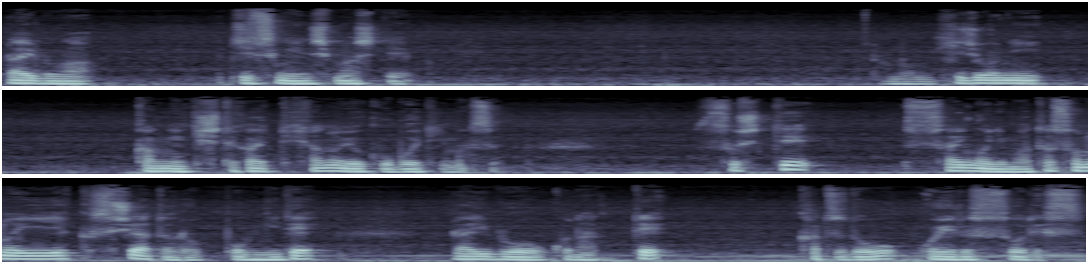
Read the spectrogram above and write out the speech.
ライブが実現しましてあの非常に感激して帰ってきたのをよく覚えています。そして最後にまたその EX シアター六本木でライブを行って活動を終えるそうです。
